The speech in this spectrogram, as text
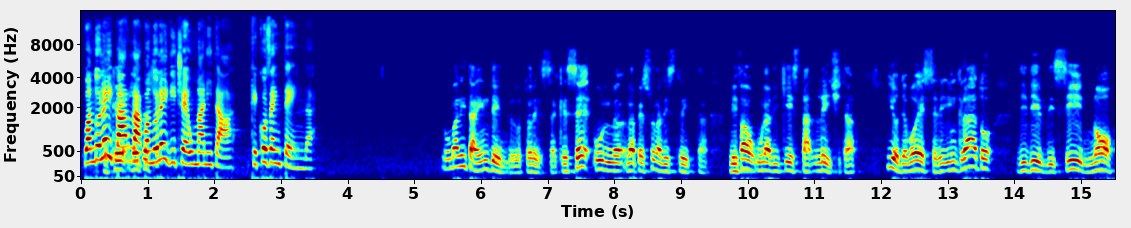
Quando lei parla, quando lei dice umanità, che cosa intende? L'umanità intende, dottoressa, che se un, una persona ristretta mi fa una richiesta lecita, io devo essere in grado di dirgli sì, no,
